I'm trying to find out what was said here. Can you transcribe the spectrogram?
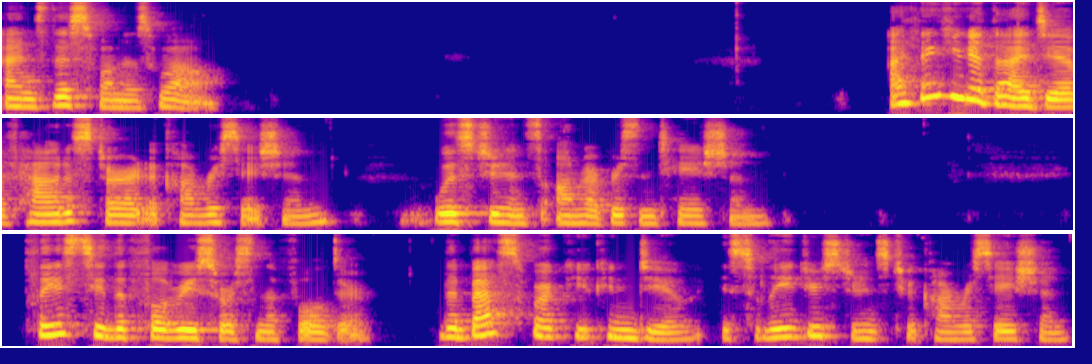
And this one as well. I think you get the idea of how to start a conversation with students on representation. Please see the full resource in the folder. The best work you can do is to lead your students to a conversation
